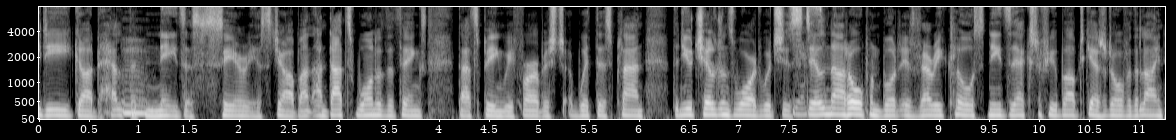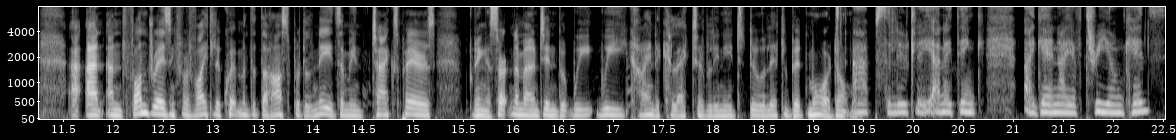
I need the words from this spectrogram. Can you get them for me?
ED, God help mm. it, needs a serious job. And, and that's one of the things that's being refurbished with this plan. The new children's ward, which is yes. still not open, but is very close, needs the extra few bob to get it over the line, and and fundraising for vital equipment that the hospital needs. I mean, taxpayers bring a certain amount in, but we we kind of collectively need to do a little bit more, don't we? Absolutely, and I think again, I have three young kids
